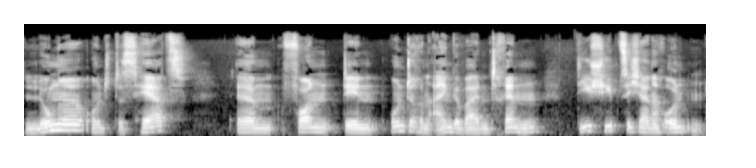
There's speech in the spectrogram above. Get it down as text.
Lunge und das Herz ähm, von den unteren Eingeweiden trennen, die schiebt sich ja nach unten.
